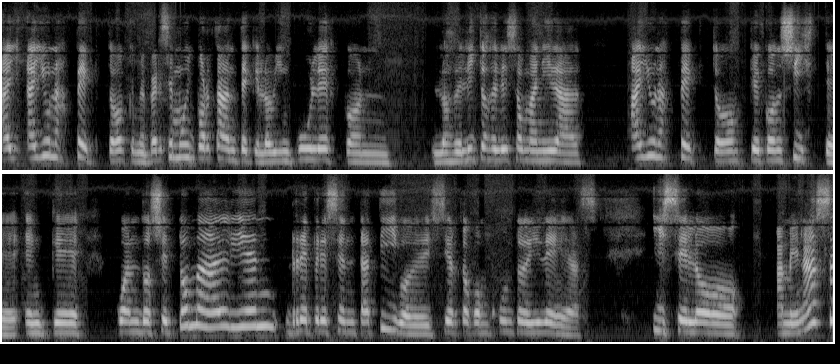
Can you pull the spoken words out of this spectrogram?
hay, hay un aspecto que me parece muy importante que lo vincules con los delitos de lesa humanidad. Hay un aspecto que consiste en que cuando se toma a alguien representativo de cierto conjunto de ideas y se lo amenaza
